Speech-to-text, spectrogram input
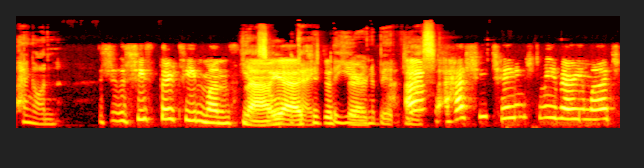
Hang on she, she's 13 months now. So, yeah, okay. she just a year turned. and a bit. Um, yes. has she changed me very much?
